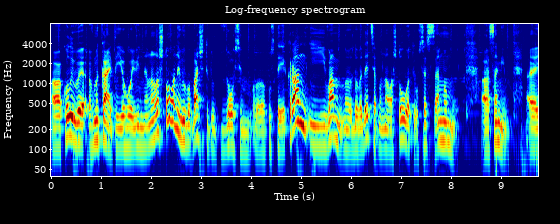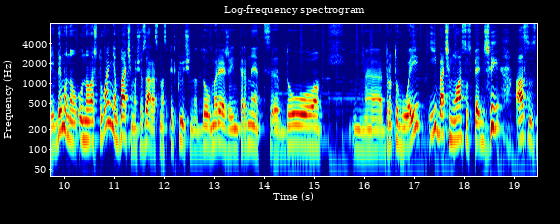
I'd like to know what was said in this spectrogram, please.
е, коли ви вмикаєте його і він не налаштований, ви побачите тут зовсім е, пустий екран, і вам е, доведеться налаштовувати усе самому. самим. Йдемо на у налаштування. Бачимо, що зараз у нас підключено до мережі інтернет до дротової, і бачимо Asus 5G, Asus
